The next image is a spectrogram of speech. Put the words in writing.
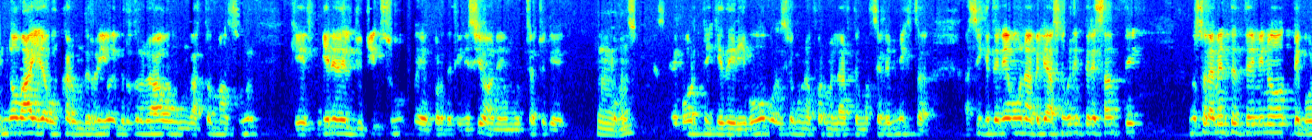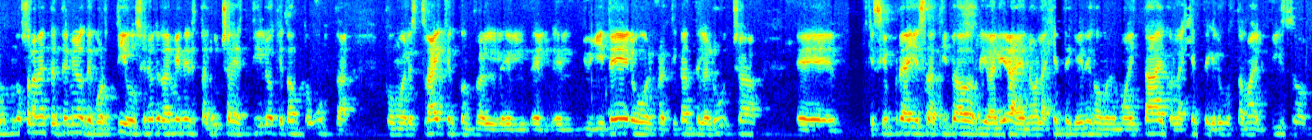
no va a ir a buscar un derribo, y por otro lado un Gastón Mansur, que viene del Jiu-Jitsu por definición, es un muchacho que comenzó ese deporte y que derivó, por decirlo de alguna forma, en el arte marcial mixta. Así que tenemos una pelea súper interesante no solamente en términos, no solamente en términos deportivos, sino que también en esta lucha de estilos que tanto gusta, como el striker contra el, el, el, o el practicante de la lucha, eh, que siempre hay esa tipo de rivalidades, ¿no? La gente que viene con el Muay Thai, con la gente que le gusta más el piso.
